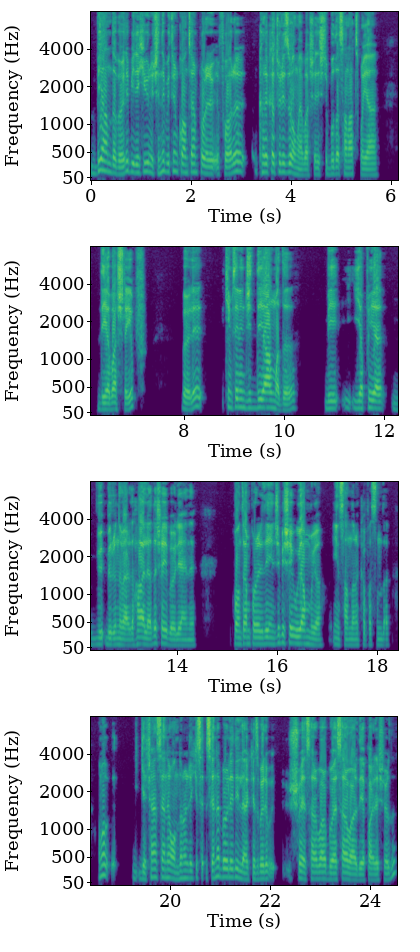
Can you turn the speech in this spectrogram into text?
bir anda böyle bir iki gün içinde bütün contemporary fuarı karikatürize olmaya başladı. İşte bu da sanat mı ya diye başlayıp böyle kimsenin ciddiye almadığı bir yapıya bürünü verdi. Hala da şey böyle yani contemporary deyince bir şey uyanmıyor insanların kafasında. Ama geçen sene ondan önceki sene böyle değil. Herkes böyle şu eser var bu eser var diye paylaşırdı.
